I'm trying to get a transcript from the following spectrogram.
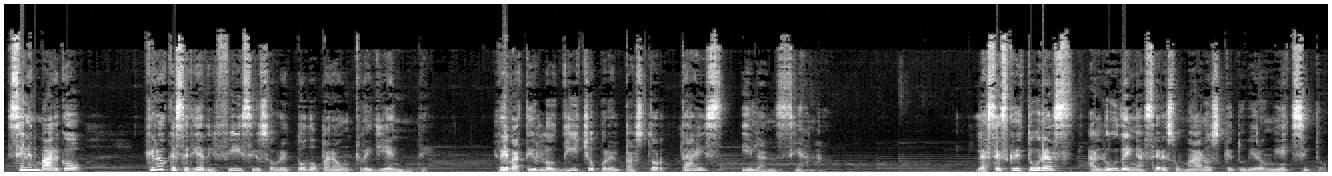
Sin embargo, creo que sería difícil, sobre todo para un creyente, rebatir lo dicho por el pastor Tais y la anciana. Las escrituras aluden a seres humanos que tuvieron éxito,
